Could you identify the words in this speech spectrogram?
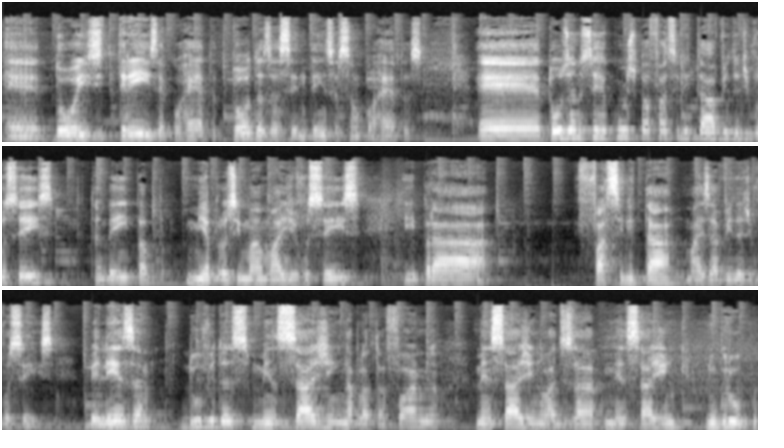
é, 2 e 3 é correta? Todas as sentenças são corretas? Estou é, usando esse recurso para facilitar a vida de vocês, também para me aproximar mais de vocês e para facilitar mais a vida de vocês. Beleza? Dúvidas, mensagem na plataforma mensagem no WhatsApp, mensagem no grupo.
